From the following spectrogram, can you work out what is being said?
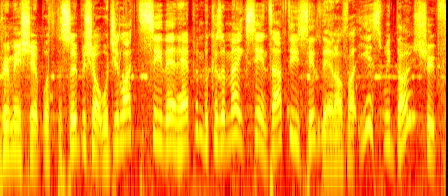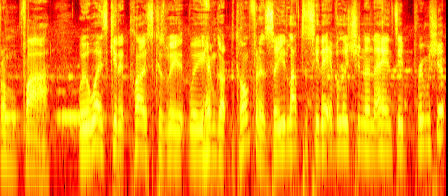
Premiership with the super shot. Would you like to see that happen? Because it makes sense. After you said that, I was like, yes, we don't shoot from far. We always get it close because we, we haven't got the confidence. So you'd love to see that evolution in ANZ Premiership?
